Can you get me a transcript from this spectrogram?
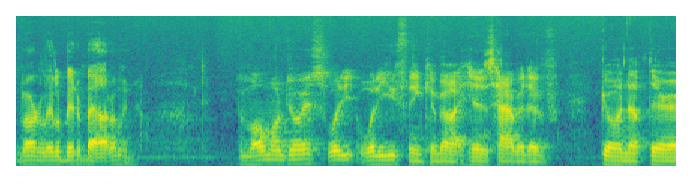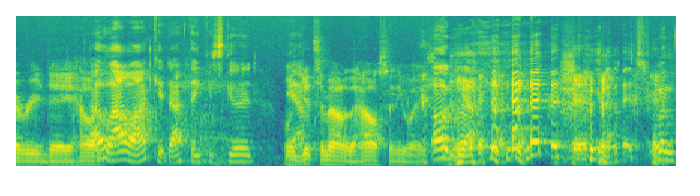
learn a little bit about them. And And Mama Joyce, what do you, what do you think about his habit of going up there every day? How Oh, I like it. I think it's good. well, yeah. it gets him out of the house anyway. Oh yeah. yeah, that's one.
